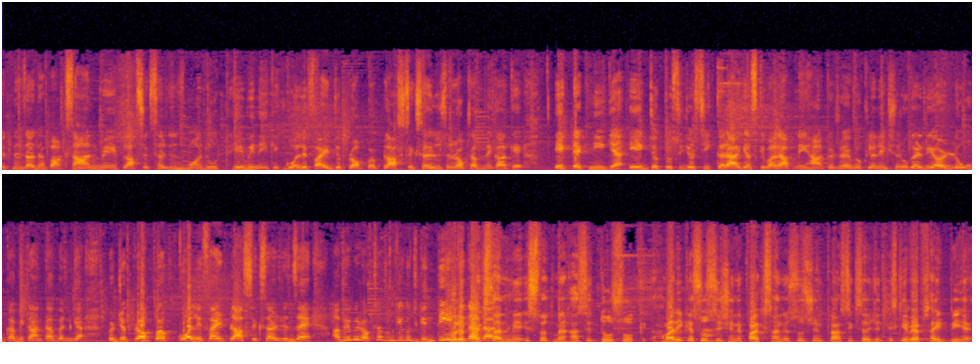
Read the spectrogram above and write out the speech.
इतने ज़्यादा पाकिस्तान में प्लास्टिक सर्जन मौजूद थे भी नहीं कि क्वालिफाइड जो प्रॉपर प्लास्टिक सर्जन डॉक्टर साहब ने कहा कि एक टेक्निक या एक जो प्रोसीजर सीख कर आ गया उसके बाद आपने यहाँ आकर जो है वो क्लिनिक शुरू कर दिया और लोगों का भी तांता बन गया बट जो प्रॉपर क्वालिफाइड प्लास्टिक सर्जन हैं अभी भी डॉक्टर साहब उनकी कुछ गिनती पूरे पाकिस्तान में इस वक्त मेरे ख्याल से 200 हमारी एक एसोसिएशन हाँ। है पाकिस्तान एसोसिएशन प्लास्टिक सर्जन इसकी वेबसाइट भी है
